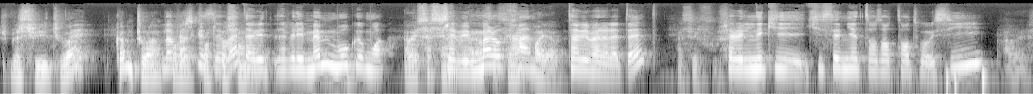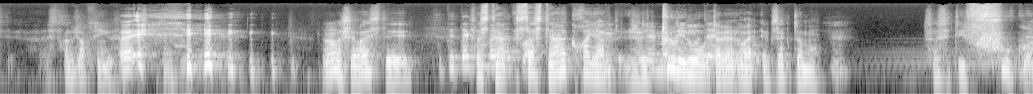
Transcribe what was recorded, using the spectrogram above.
Je me suis, tu vois, comme toi. Non, parce que c'est vrai, t'avais avais les mêmes mots que moi. Ah ça c'est J'avais mal au crâne. T'avais mal à la tête. Ah, c'est fou. J'avais le nez qui, qui, saignait de temps en temps, toi aussi. Ah ouais, c'était Stranger Things. Ouais. non, c'est vrai, c'était. C'était Ça, c'était incroyable. Mmh. J'avais tous les mots. Ouais, exactement. Ça, c'était fou, quoi.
